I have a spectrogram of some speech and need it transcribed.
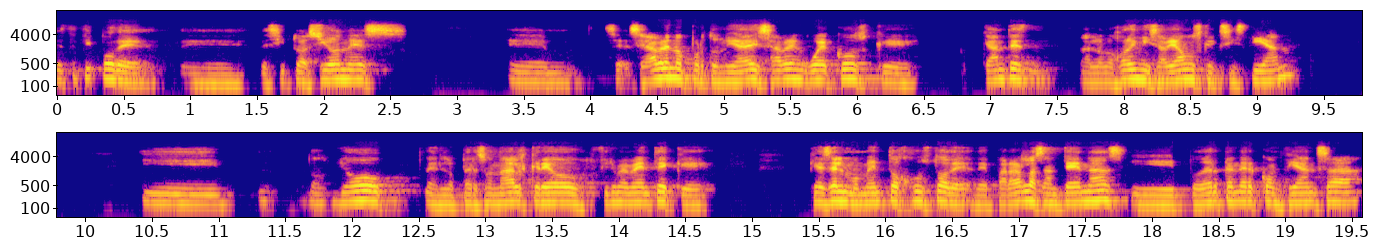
este tipo de, situaciones em, se, abren oportunidades, se abren huecos que, antes a lo mejor ni sabíamos que existían. Y yo en lo personal creo firmemente que, es el momento justo de, parar las antenas y poder tener confianza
